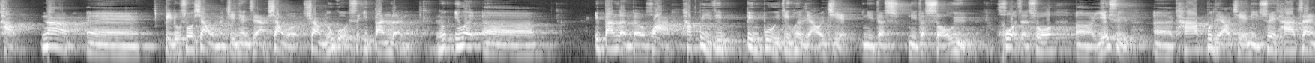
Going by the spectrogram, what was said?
好，那呃，比如说像我们今天这样，像我像如果是一般人，如因为呃一般人的话，他不一定并不一定会了解你的你的手语，或者说呃，也许呃他不了解你，所以他在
